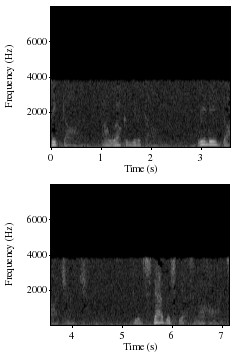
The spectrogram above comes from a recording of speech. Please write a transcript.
seek God. I welcome you to come. We need God, church, to establish this in our hearts.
